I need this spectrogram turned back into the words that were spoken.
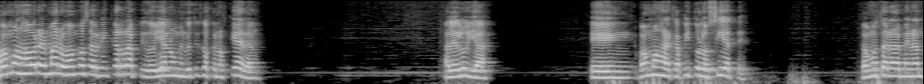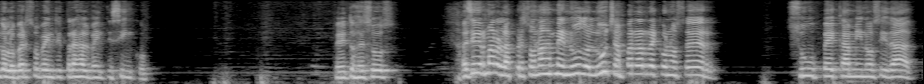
Vamos ahora, hermano, vamos a brincar rápido ya los minutitos que nos quedan. Aleluya. En, vamos al capítulo 7. Vamos a estar mirando los versos 23 al 25. Benito Jesús. Así que hermanos, las personas a menudo luchan para reconocer su pecaminosidad.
